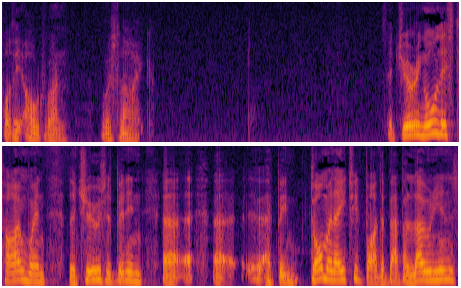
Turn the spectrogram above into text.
what the old one was like that during all this time when the Jews had been, in, uh, uh, uh, had been dominated by the Babylonians,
